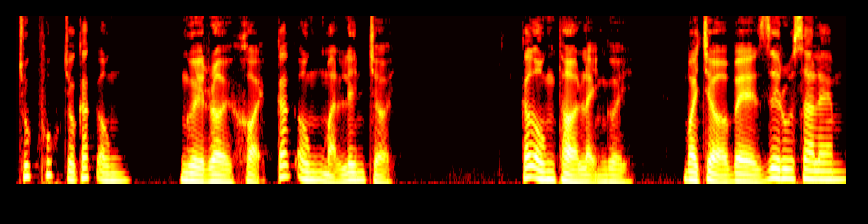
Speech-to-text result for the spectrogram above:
chúc phúc cho các ông, người rời khỏi các ông mà lên trời. Các ông thở lạy người và trở về Jerusalem,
